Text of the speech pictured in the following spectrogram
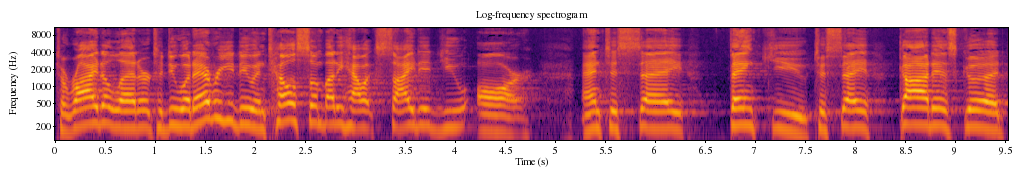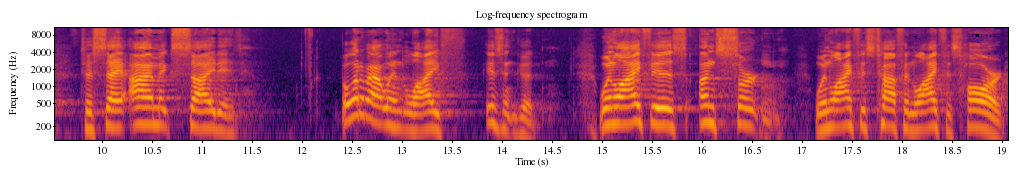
to write a letter, to do whatever you do and tell somebody how excited you are, and to say thank you, to say God is good, to say I'm excited. But what about when life isn't good? When life is uncertain, when life is tough and life is hard.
